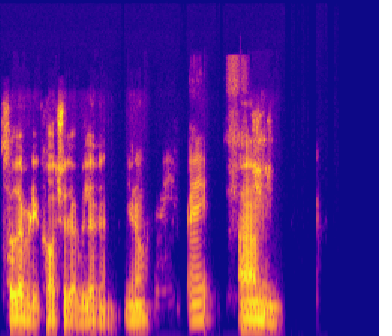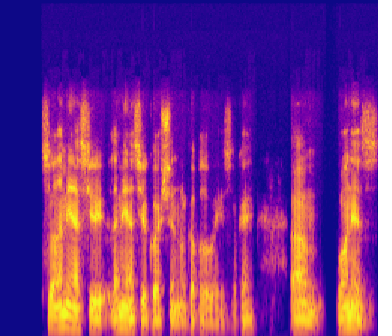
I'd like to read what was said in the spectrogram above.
celebrity culture that we live in you know? Right. Um so let me ask you let me ask you a question in a couple of ways okay? Um one is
